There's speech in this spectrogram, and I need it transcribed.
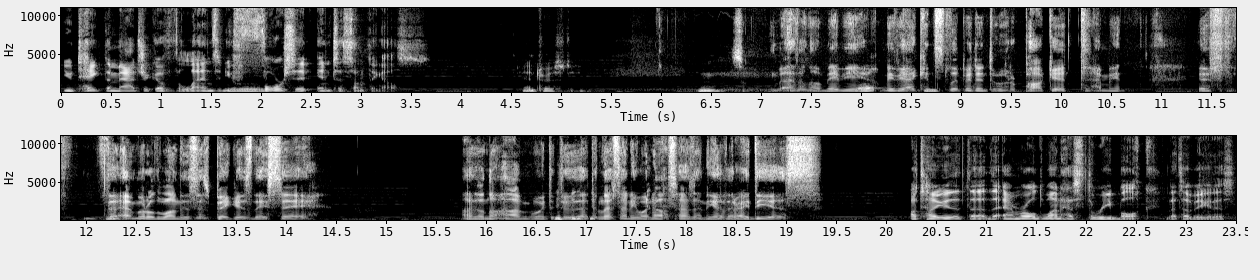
You take the magic of the lens and you Ooh. force it into something else. Interesting. Hmm. I don't know. Maybe Well- maybe I can slip it into her pocket. I mean, if the emerald one is as big as they say, I don't know how I'm going to do that unless anyone else has any other ideas. I'll tell you that the the emerald one has three bulk. That's how big it is.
